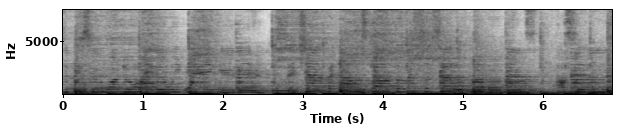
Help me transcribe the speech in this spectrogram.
to face and wonder whether we'd be making it. They chant for hours, stop from the set of governments. I'll sit and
